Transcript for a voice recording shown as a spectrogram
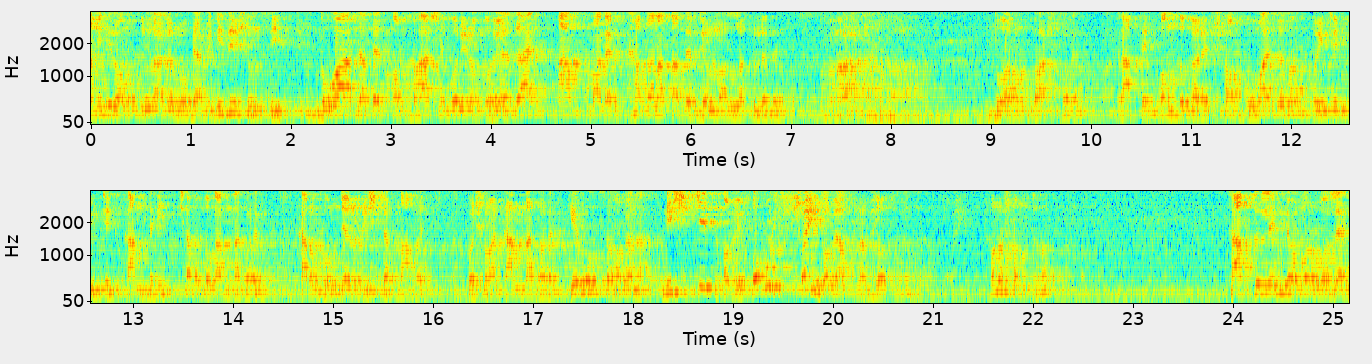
আমিনী রহমতুল্লাহের মুখে আমি নিজেই শুনছি, দোয়া যাদের অভ্যাসে পরিণত হয়ে যায়, আসমানের খাজানা তাদের জন্য আল্লাহ খুলে দেয়। দোয়ার অভ্যাস করেন। রাতে অন্ধকারে সব ঘুমায় যখন, ওই টাইমে উঠে একটু কান্দের ইচ্ছা মতো কান্না করেন। কারও ঘুম যেন ডিস্টার্ব না হয়। ওই সময় কান্না করেন। কে বলছে হবে না? নিশ্চিত হবে, অবশ্যই হবে আপনার দোয়া। কোনো সন্দেহ নেই। আবদুল্লাহ ইবনে ওমর বলেন,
